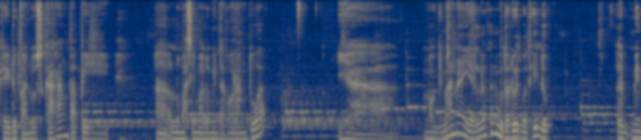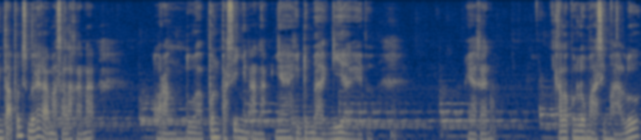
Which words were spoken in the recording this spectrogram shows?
kehidupan lu sekarang tapi uh, lu masih malu minta ke orang tua ya mau gimana ya lu kan butuh duit buat hidup minta pun sebenarnya nggak masalah karena orang tua pun pasti ingin anaknya hidup bahagia gitu ya kan kalaupun lu masih malu,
